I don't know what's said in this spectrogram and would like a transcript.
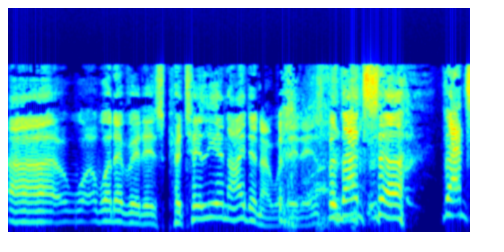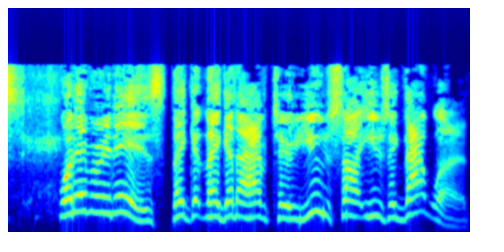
uh, whatever it is, cotillion. I don't know what it is, but that's uh, that's whatever it is. They get, they're going to have to use start using that word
